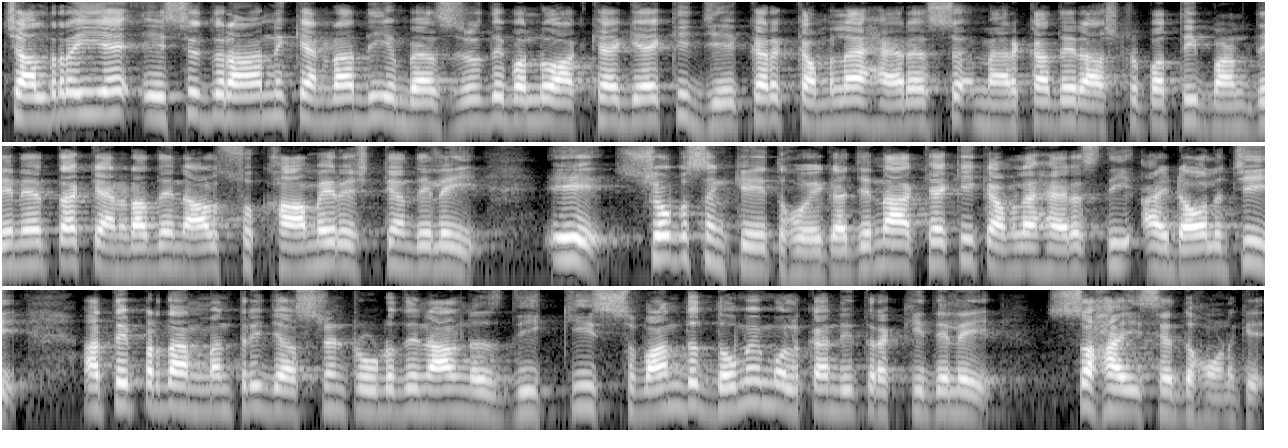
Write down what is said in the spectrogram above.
ਚੱਲ ਰਹੀ ਹੈ। ਇਸੇ ਦੌਰਾਨ ਕੈਨੇਡਾ ਦੀ ਐਮਬੈਸਡਰ ਦੇ ਵੱਲੋਂ ਆਖਿਆ ਗਿਆ ਕਿ ਜੇਕਰ ਕਮਲਾ ਹੈਰਿਸ ਅਮਰੀਕਾ ਦੇ ਰਾਸ਼ਟਰਪਤੀ ਬਣਦੇ ਨੇ ਤਾਂ ਕੈਨੇਡਾ ਦੇ ਨਾਲ ਸੁਖਾਵੇਂ ਰਿਸ਼ਤਿਆਂ ਦੇ ਲਈ ਇਹ ਸ਼ੁਭ ਸੰਕੇਤ ਹੋਏਗਾ। ਜਿਨ੍ਹਾਂ ਆਖਿਆ ਕਿ ਕਮਲਾ ਹੈਰਿਸ ਦੀ ਆਈਡੀਓਲੋਜੀ ਅਤੇ ਪ੍ਰਧਾਨ ਮੰਤਰੀ ਜਸਟਨ ਟਰੂਡੋ ਦੇ ਨਾਲ ਨਜ਼ਦੀਕੀ ਸਬੰਧ ਦੋਵੇਂ ਮੁਲਕਾਂ ਦੀ ਤਰੱਕੀ ਦੇ ਲਈ ਸਹਾਈ ਸਿੱਧ ਹੋਣਗੇ।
